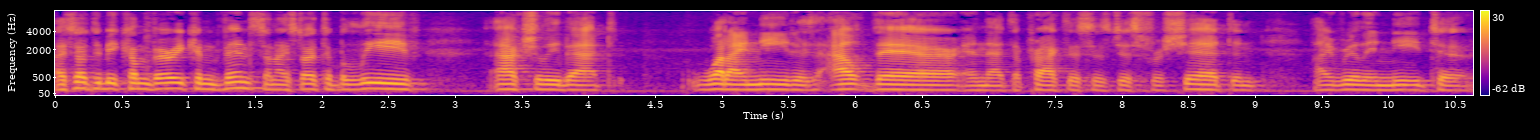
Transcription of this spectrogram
I start to become very convinced, and I start to believe, actually, that what I need is out there, and that the practice is just for shit, and I really need to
